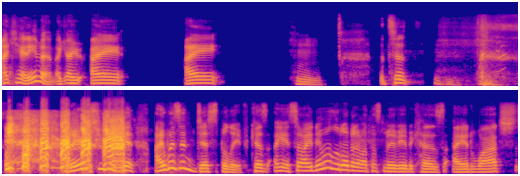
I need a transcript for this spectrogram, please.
I can't even. Like I I I hmm to where to begin? I was in disbelief because okay, so I knew a little bit about this movie because I had watched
